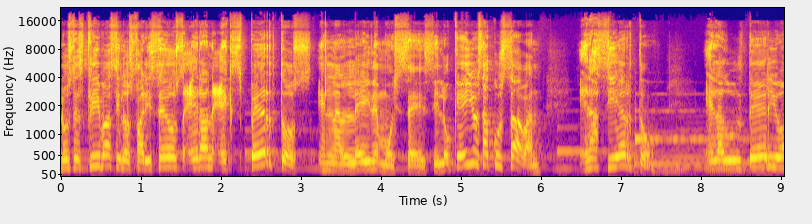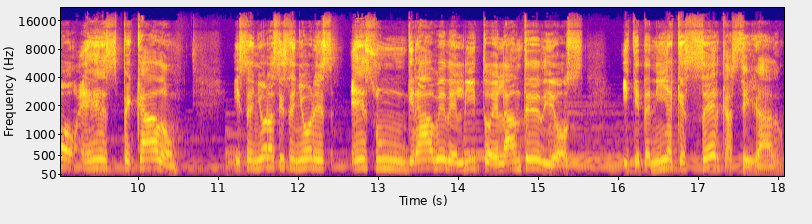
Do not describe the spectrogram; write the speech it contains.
Los escribas y los fariseos eran expertos en la ley de Moisés y lo que ellos acusaban era cierto. El adulterio es pecado y señoras y señores es un grave delito delante de Dios y que tenía que ser castigado.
